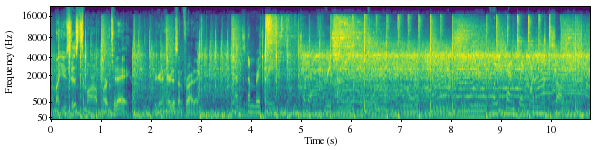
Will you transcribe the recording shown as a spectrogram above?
I might use this tomorrow or today. You're going to hear this on Friday. That's number three. You said that three times. Well, you can play more than one song.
